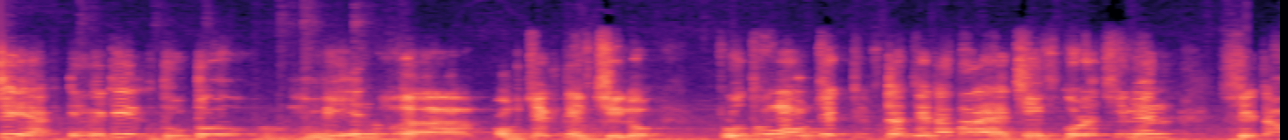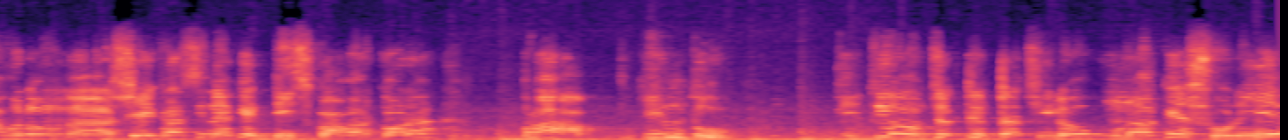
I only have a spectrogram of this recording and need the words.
সেই অ্যাক্টিভিটির দুটো মেন অবজেক্টিভ ছিল। প্রথম অবজেক্টিভটা যেটা তারা অ্যাচিভ করেছিলেন, সেটা হলো শেখ হাসিনাকে ডিসকভার করা। বা কিন্তু দ্বিতীয় অবজেক্টিভটা ছিল উনাকে সরিয়ে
